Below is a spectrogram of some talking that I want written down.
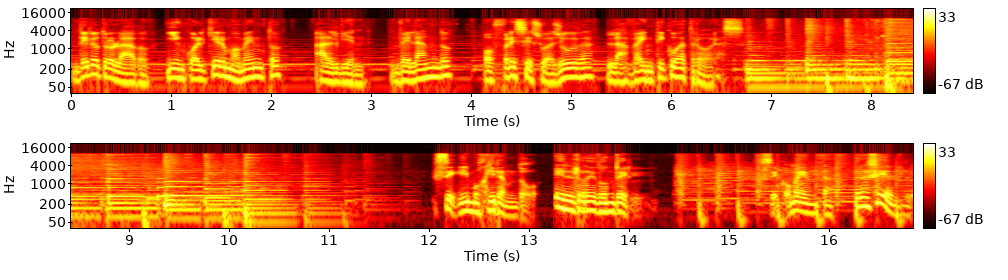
Del otro lado, y en cualquier momento, alguien, velando, ofrece su ayuda las 24 horas. Seguimos girando el redondel. Se comenta, trasciende,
